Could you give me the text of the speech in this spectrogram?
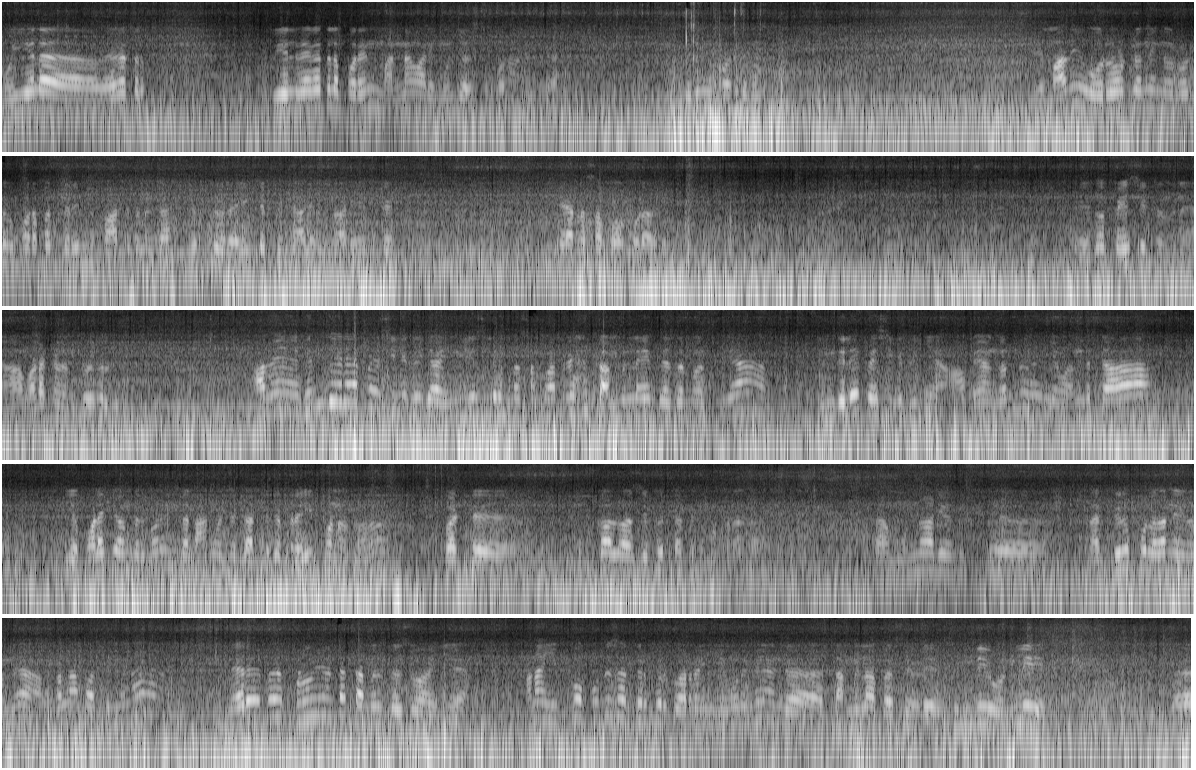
புயலை வேகத்தில் புயல் வேகத்தில் போகிறேன்னு மண்ணவாரி மூஞ்சி வச்சுட்டு போகிறானுங்க திரும்பி பார்த்துக்கணும். இது மாதிரி ஒரு ரோட்லேருந்து இன்னொரு ரோட்டுக்கு போகிறப்ப திரும்பி பார்த்துக்கணுங்க. லெஃப்ட்டு ரைட்டு பின்னாடி முன்னாடின்ட்டு. கேர்லெஸ்ஸாக போகக்கூடாது. ஏதோ பேசிகிட்டு இருந்தேன். வடக்கு நண்பர்கள். அவன் ஹிந்தியிலே பேசிக்கிட்டு இருக்கான் இங்கிலீஷ்லேயும் பேச மாட்டேன் தமிழ்லேயும் பேச மாட்டேறியா? ஹிந்திலே பேசிக்கிட்டு இருக்கேன். அவன் அங்கேருந்து இங்கே வந்துட்டா இங்கே பிழைக்க வந்திருக்கோம். இந்த லாங்குவேஜை கற்றுக்க ட்ரை பண்ணணும். பட்டு முக்கால்வாசி பேர் கற்றுக்க மாட்டுறாங்க. நான் முன்னாடி வந்து நான் திருப்பூரில் தானே இருந்தேன். அப்போல்லாம் பார்த்தீங்கன்னா நிறைய பேர் ஃப்ளூயண்ட்டாக தமிழ் பேசுவாங்க. ஆனால் இப்போ புதுசாக திருப்பூருக்கு வர்றீங்க இவனுமே அங்கே தமிழாக பேச ஹிந்தி ஒன்லி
